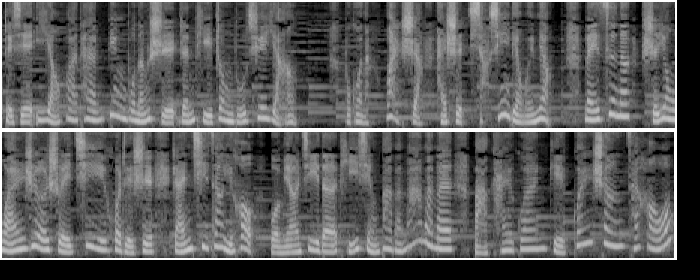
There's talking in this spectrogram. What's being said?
这些一氧化碳并不能使人体中毒缺氧。不过呢，万事啊还是小心一点为妙。每次呢使用完热水器或者是燃气灶以后，我们要记得提醒爸爸妈妈们把开关给关上才好哦。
